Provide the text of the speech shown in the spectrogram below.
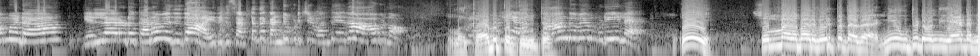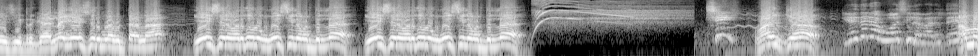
ஆமாடா. எல்லாரோட கனவு இதுதான். இதுக்கு சட்டத்தை கண்டுபிடிச்சு வந்தேதான் ஆகணும். கடுப்பேத்திக்கிட்டு. தாங்கவே முடியல. ஏய் சும்மா இந்த மாதிரி வெறுப்பத்தாத. நீ விட்டுட்டு வந்து ஏன்ட்ட பேசிட்டு இருக்க? என்ன ஏசி ரூம்ல விட்டானா ஏசில வருது உனக்கு ஓசியில வருது இல்ல? ஏசில வருது உனக்கு ஓசியில வருது இல்ல? வாங்கிக்கோ. ஓசில ஆமா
